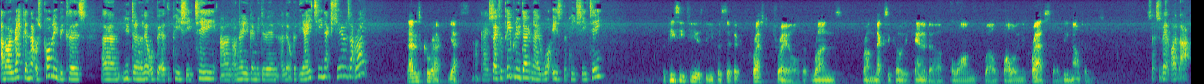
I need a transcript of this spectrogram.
And I reckon that was probably because um, you'd done a little bit of the PCT, and I know you're going to be doing a little bit of the AT next year. Is that right? That is correct. Yes. Okay. So for people who don't know, what is the PCT? The PCT is the Pacific Crest Trail that runs from Mexico to Canada along, well, following the crest of the mountains. So it's a bit like that.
